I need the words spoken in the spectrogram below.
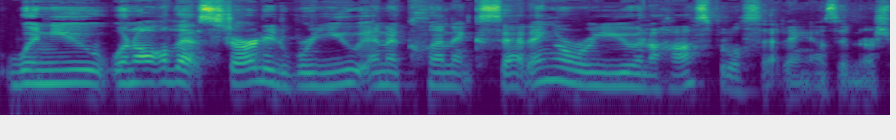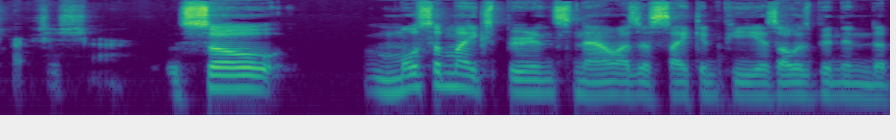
when you when all that started were you in a clinic setting or were you in a hospital setting as a nurse practitioner so most of my experience now as a psych NP has always been in the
